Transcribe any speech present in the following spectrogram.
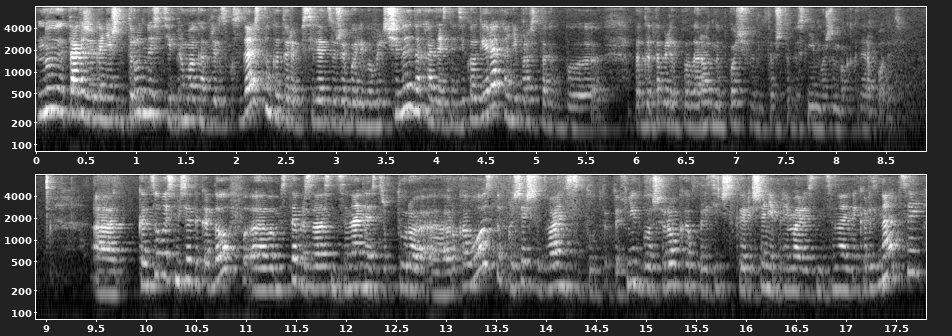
Ну и также, конечно, трудности и прямой конфликт с государством, которые поселенцы уже были вовлечены, находясь на этих они просто как бы подготовили плодородную почву для того, чтобы с ней можно было как-то работать. А, к концу 80-х годов э, в МСТ образовалась национальная структура э, руководства, включающая два института. То есть у них было широкое политическое решение, принимались национальной координацией,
